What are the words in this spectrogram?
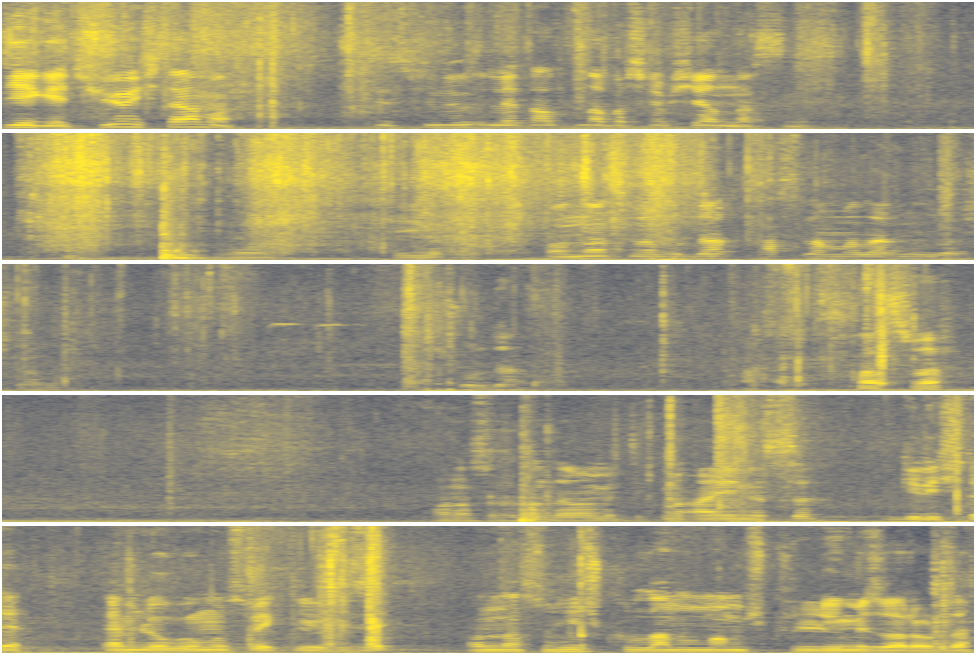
diye geçiyor işte ama siz şimdi LED altında başka bir şey anlarsınız. Böyle şey yok. Ondan sonra burada paslanmalarımız başlamış. Şurada. Pas var. Ondan sonra buradan devam ettik mi aynısı. Girişte M logomuz bekliyor bizi. Ondan sonra hiç kullanılmamış küllüğümüz var orada.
